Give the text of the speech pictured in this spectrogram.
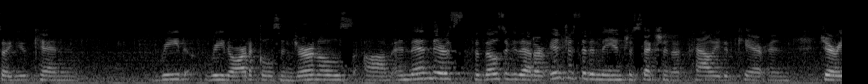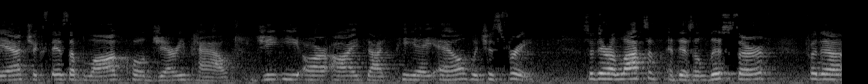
So you can read read articles in journals, um, and then there's for those of you that are interested in the intersection of palliative care and geriatrics. There's a blog called GeriPal, G-E-R-I dot P-A-L, which is free. So there are lots of and there's a list serve for the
